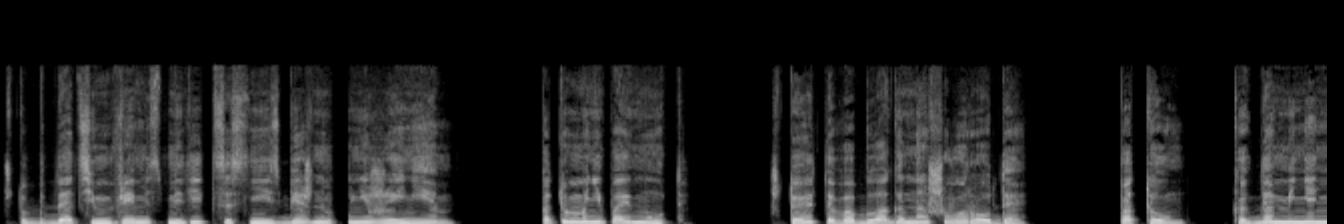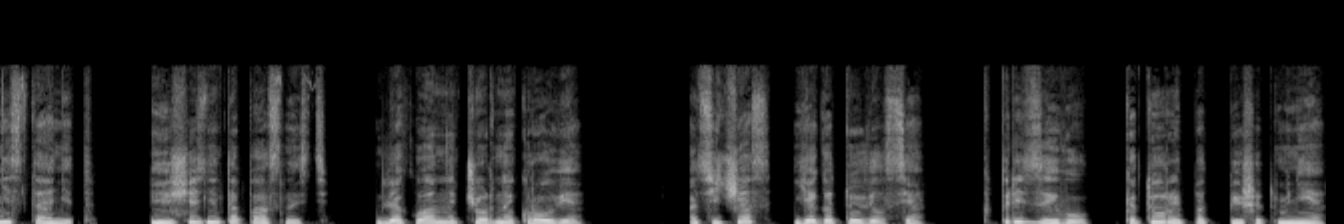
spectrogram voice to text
чтобы дать им время смириться с неизбежным унижением. Потом они поймут, что это во благо нашего рода. Потом, когда меня не станет, и исчезнет опасность для клана черной крови. А сейчас я готовился к призыву, который подпишет мне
